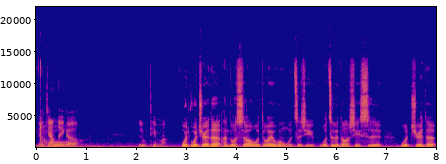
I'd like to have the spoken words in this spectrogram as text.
有这样的一个哦 routine 吗？我我觉得很多时候我都会问我自己，我这个东西是我觉得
